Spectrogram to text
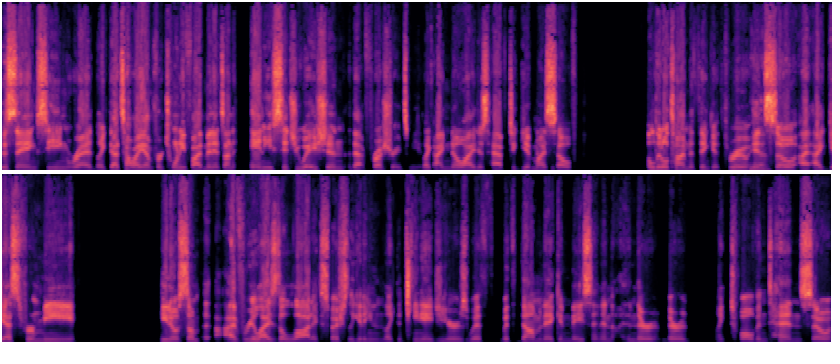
the saying seeing red like that's how i am for 25 minutes on any situation that frustrates me like i know i just have to give myself a little time to think it through Yeah. and so I, I guess for me you know some i've realized a lot especially getting in like the teenage years with with dominic and mason and and they're they're like 12 and 10 so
